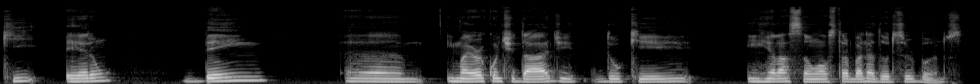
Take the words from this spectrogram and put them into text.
que eram bem uh, em maior quantidade do que em relação aos trabalhadores urbanos.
